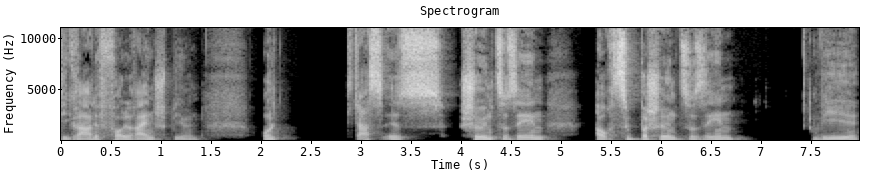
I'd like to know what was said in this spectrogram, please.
die gerade voll reinspielen. Und das ist schön zu sehen, auch super schön zu sehen, wie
